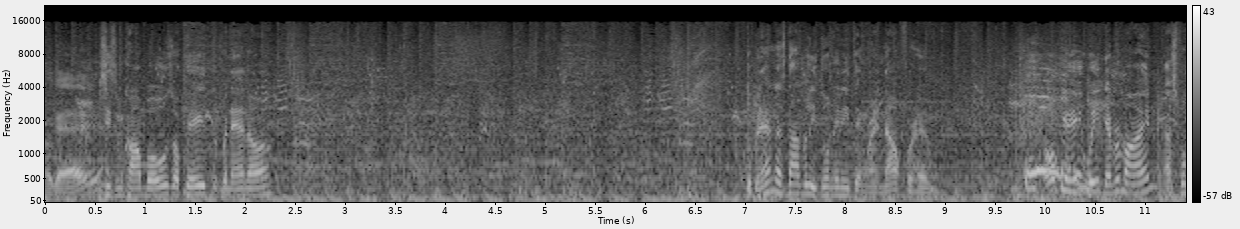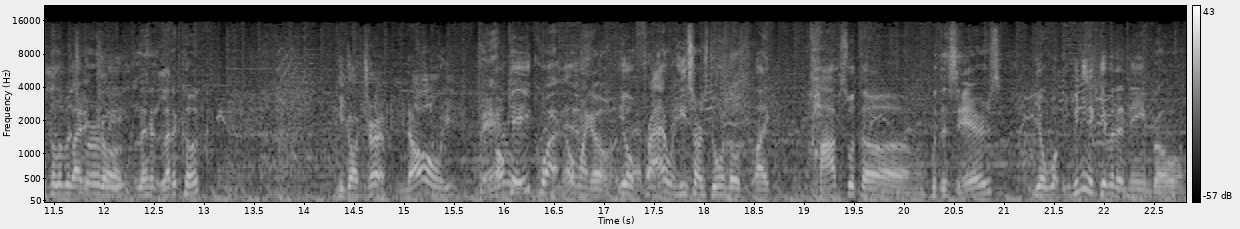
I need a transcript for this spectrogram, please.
Okay. See some combos. Okay, the banana. The banana's not really doing anything right now for him. Okay, wait, never mind. I spoke a little bit Let too early. cook. Let it let it cook. He gonna trip. No, he barely. Okay, he quite. Oh my god, yo. Frad when he starts doing those like hops with the with the zairs, yo, we need to give it a name, bro.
